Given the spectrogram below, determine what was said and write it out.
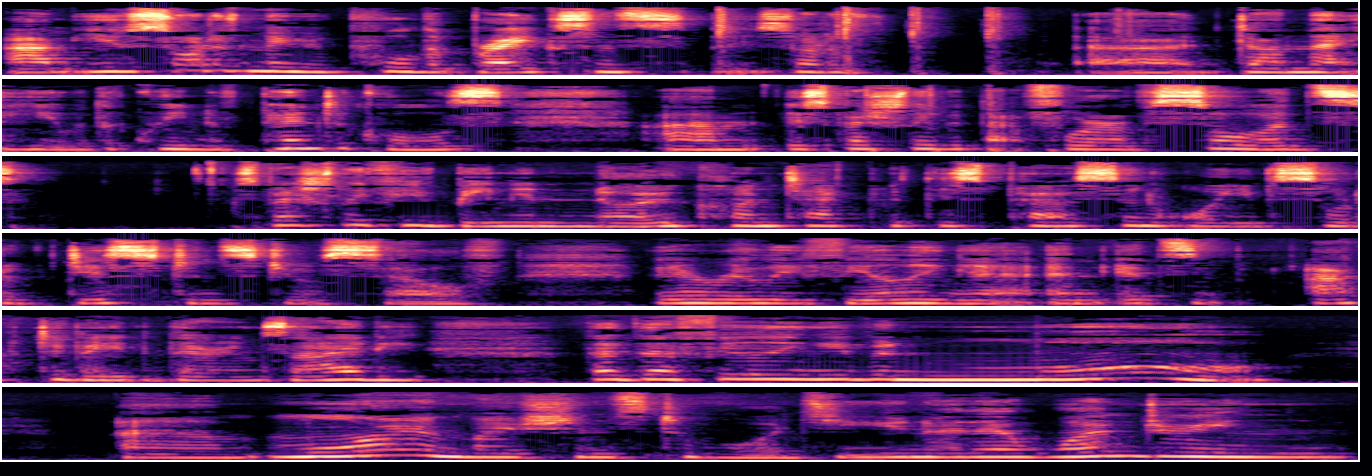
Um, you sort of maybe pulled the brakes and sort of uh, done that here with the queen of pentacles um, especially with that four of swords especially if you've been in no contact with this person or you've sort of distanced yourself, they're really feeling it and it's activated their anxiety that they're feeling even more, um, more emotions towards you. You know, they're wondering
